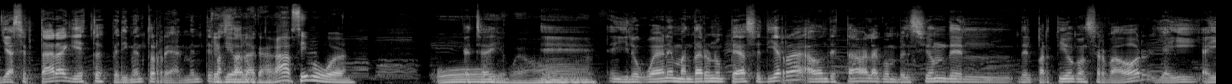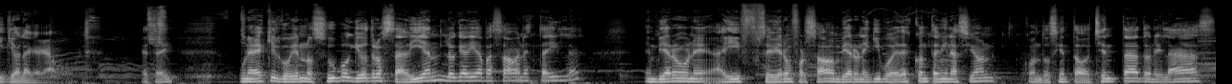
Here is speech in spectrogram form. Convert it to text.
y aceptara que estos experimentos realmente Que quedó pasaron. la cagada, sí, pues, weón. ¿Cachai? Uy, weón. Eh, y los weones mandaron un pedazo de tierra a donde estaba la convención del, del Partido Conservador y ahí, ahí quedó la cagada. ¿Cachai? Una vez que el gobierno supo que otros sabían lo que había pasado en esta isla, enviaron un- e, ahí se vieron forzados a enviar un equipo de descontaminación con 280 toneladas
